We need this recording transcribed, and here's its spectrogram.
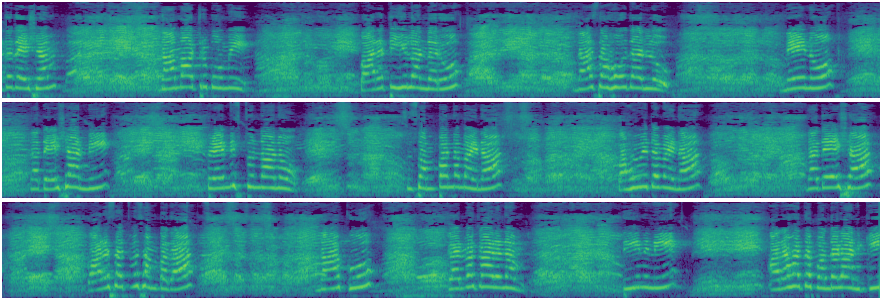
భారతదేశం. నా మాతృభూమి భారతీయులందరూ. నా సహోదరులు. నేను నా దేశాన్ని ప్రేమిస్తున్నాను. సుసంపన్నమైన బహువిధమైన నా దేశ వారసత్వ సంపద. నాకు గర్వకారణం. దీనిని అర్హత పొందడానికి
